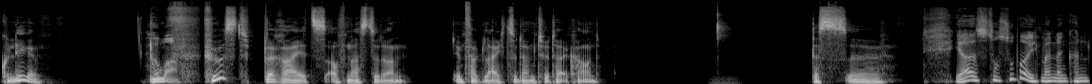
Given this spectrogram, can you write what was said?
Kollege, Hör du führst bereits auf Mastodon im Vergleich zu deinem Twitter-Account. Das, äh, Ja, ist doch super. Ich meine, dann kann,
